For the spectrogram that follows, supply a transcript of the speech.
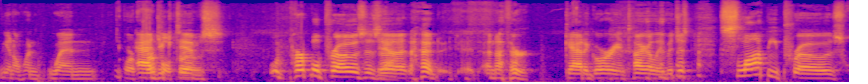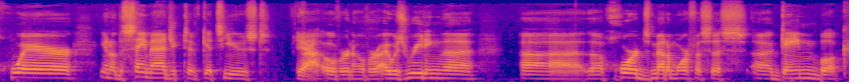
you know, when when Or adjectives. Well, purple prose is Yeah. a, another category entirely, but just sloppy prose where you know the same adjective gets used Yeah. uh, over and over. I was reading the uh, the Hordes Metamorphosis uh, game book,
